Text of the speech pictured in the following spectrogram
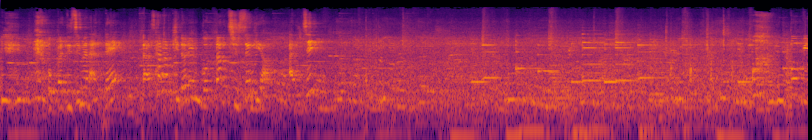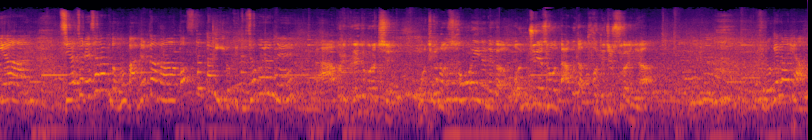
오빠 늦으면 안 돼. 나 사람 기다리는 거 딱 질색이야. 알지? 아, 오빠 미안. 지하철에 사람 너무 많을까봐 버스 탔더니 이렇게 늦어버렸네. 아무리 그래도 그렇지. 어떻게 넌 서울에 있는 내가 원주에서 온 나보다 더 늦을 수가 있냐? 그러게 말이야.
